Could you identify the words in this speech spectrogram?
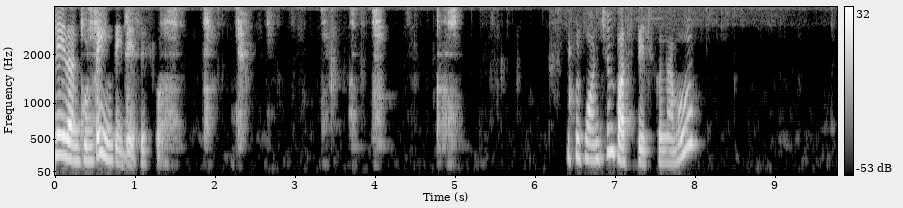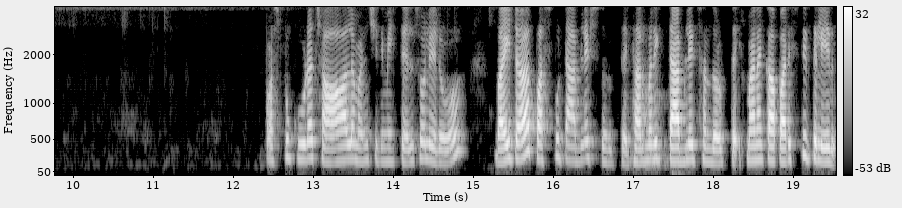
లేదనుకుంటే ఇంత ఇది వేసేసుకోండి. ఇప్పుడు కొంచెం పసుపు వేసుకున్నాము. పసుపు కూడా చాలా మంచిది. మీకు తెలుసో లేదో బయట పసుపు టాబ్లెట్స్ దొరుకుతాయి. టర్మరిక్ టాబ్లెట్స్ అని దొరుకుతాయి. మనకు ఆ పరిస్థితి లేదు.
